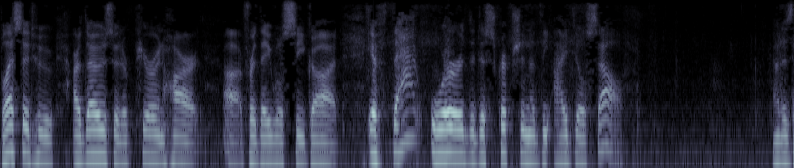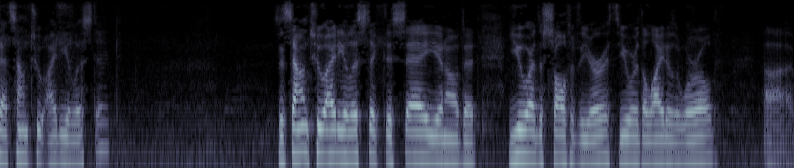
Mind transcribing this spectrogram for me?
Blessed who are those that are pure in heart, uh, for they will see God. If that were the description of the ideal self, now does that sound too idealistic? Does it sound too idealistic to say, you know, that you are the salt of the earth, you are the light of the world? Uh,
